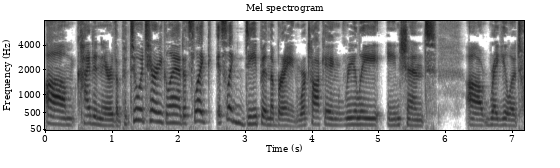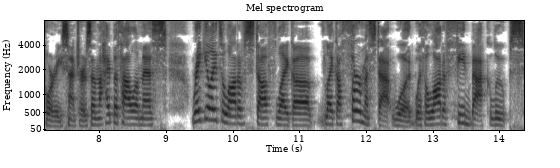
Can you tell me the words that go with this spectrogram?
um, kind of near the pituitary gland. It's like it's like deep in the brain. We're talking really ancient uh, regulatory centers. And the hypothalamus regulates a lot of stuff like a, like a thermostat would with a lot of feedback loops,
